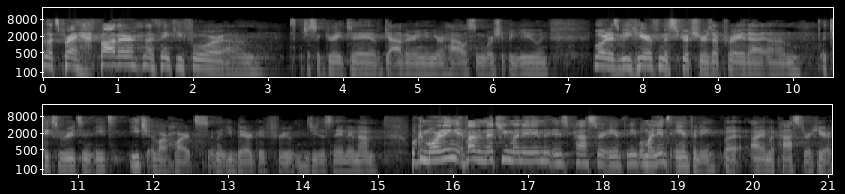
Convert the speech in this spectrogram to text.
Let's pray. Father, I thank you for um, just a great day of gathering in your house and worshiping you. And Lord, as we hear from the scriptures, I pray that um, it takes roots in each, each of our hearts and that you bear good fruit. In Jesus' name, amen. Well, good morning. If I haven't met you, my name is Pastor Anthony. Well, my name's Anthony, but I am a pastor here.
